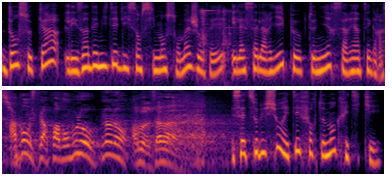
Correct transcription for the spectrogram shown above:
Dans ce cas, les indemnités de licenciement sont majorées et la salariée peut obtenir sa réintégration. Ah bon, je perds pas mon boulot Non, non. Ah ben, ça va. Cette solution a été fortement critiquée.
